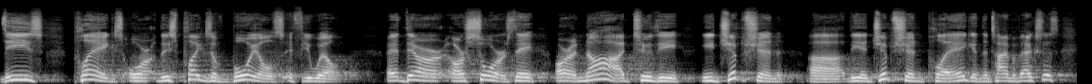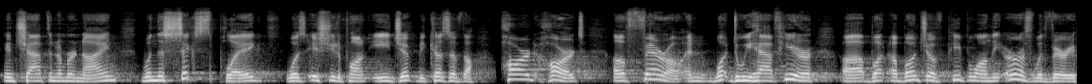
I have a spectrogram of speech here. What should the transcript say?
These plagues, or these plagues of boils, if you will, uh, there are, are sores. They are a nod to the Egyptian, uh, the Egyptian plague in the time of Exodus in chapter number nine, when the sixth plague was issued upon Egypt because of the hard heart of Pharaoh. And what do we have here? Uh, but a bunch of people on the earth with very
